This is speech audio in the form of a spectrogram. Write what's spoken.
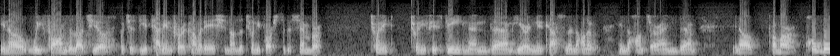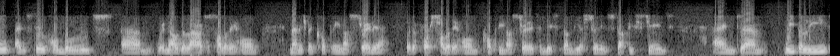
you know, we formed the Alloggio, which is the Italian for accommodation, on the 21st of December, 20, 2015, and um, here in Newcastle in the Hunter, in the Hunter, and um, you know, from our humble and still humble roots, um, we're now the largest holiday home management company in Australia. We're the first holiday home company in Australia to list on the Australian Stock Exchange, and um, we believe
